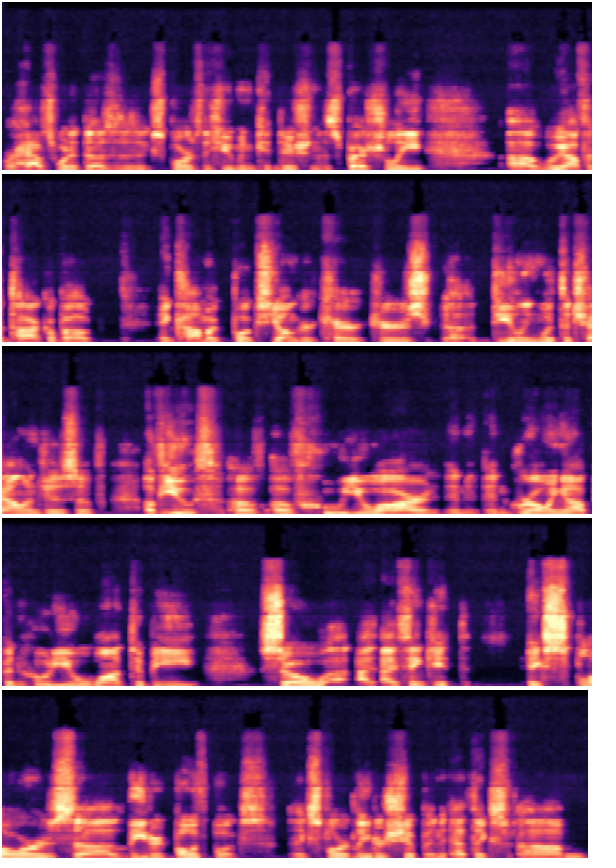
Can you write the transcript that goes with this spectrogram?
perhaps what it does is it explores the human condition especially uh, we often talk about in comic books younger characters uh, dealing with the challenges of of youth of of who you are and and growing up and who do you want to be. So i, I think it explores uh, leader both books explored leadership and ethics um,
